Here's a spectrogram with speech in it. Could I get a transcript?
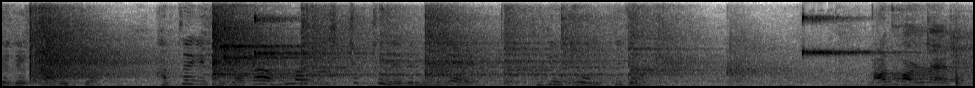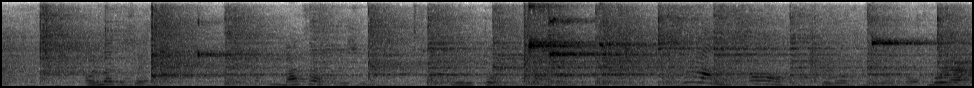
끼치죠. 내가 말했죠. 갑자기 보다가 한 마디씩 축축 내뱉는데 그게 좀 그죠? 나도 갈래. 얼마 주세요? 맞아, 그러지. 그리고 또 술랑 어 그거 그거 뭐 뭐야?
